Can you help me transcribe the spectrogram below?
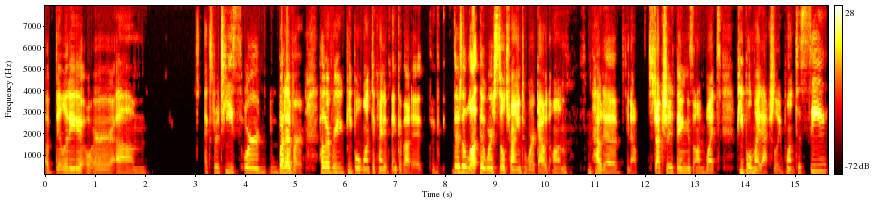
ability or um expertise or whatever however people want to kind of think about it like, there's a lot that we're still trying to work out on how to you know structure things on what people might actually want to see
